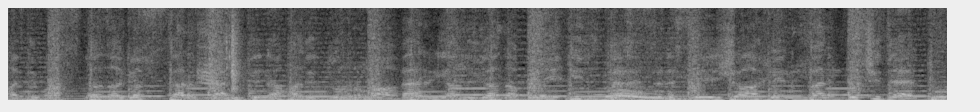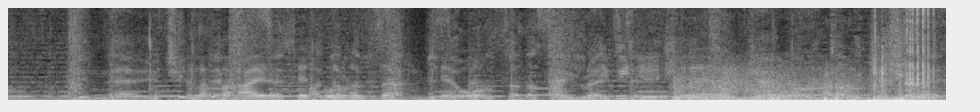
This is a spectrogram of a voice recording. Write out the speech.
Hadi bas gaza göster kendini Hadi durma ver yanı ya da beni izle. Sırası Şahin bendeki de Dur dinle içinde lafa ayrı set Hadi, oluruz hadi da şey yaparız. şimdi video Seni e, gel, ortamı kanal keşfet.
